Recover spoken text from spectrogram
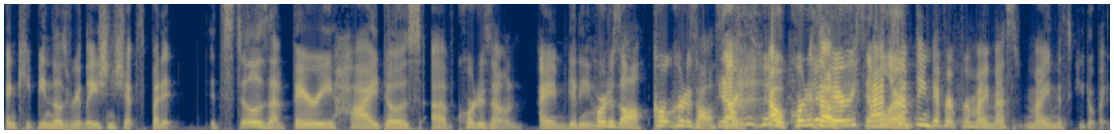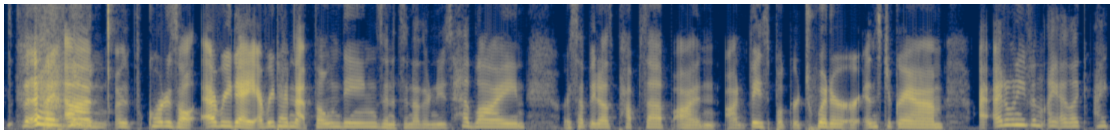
and keeping those relationships but it it still is a very high dose of cortisone i am getting Cortisol. Cor- cortisol. Yeah. Oh, cortisol. They're very similar. That's something different from my mes- my mosquito bites. But um, cortisol every day, every time that phone dings and it's another news headline or something else pops up on on Facebook or Twitter or Instagram. I, I don't even. I, I like. I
